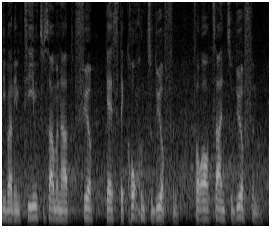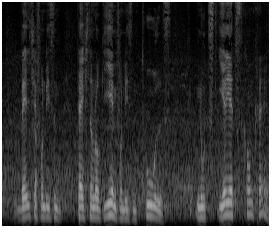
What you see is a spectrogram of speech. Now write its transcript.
die man im Team zusammen hat, für Gäste kochen zu dürfen, vor Ort sein zu dürfen. Welche von diesen Technologien, von diesen Tools nutzt ihr jetzt konkret?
